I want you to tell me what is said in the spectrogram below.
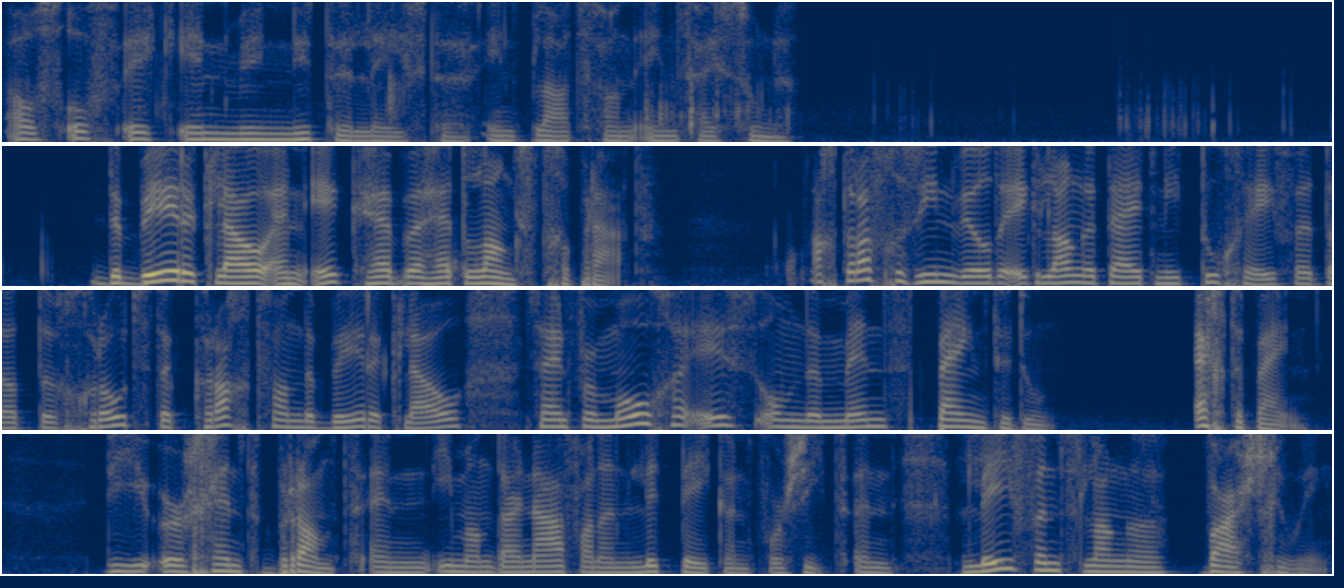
Alsof ik in minuten leefde in plaats van in seizoenen. De berenklauw en ik hebben het langst gepraat. Achteraf gezien wilde ik lange tijd niet toegeven dat de grootste kracht van de berenklauw zijn vermogen is om de mens pijn te doen. Echte pijn, die urgent brandt en iemand daarna van een litteken voorziet, een levenslange waarschuwing.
